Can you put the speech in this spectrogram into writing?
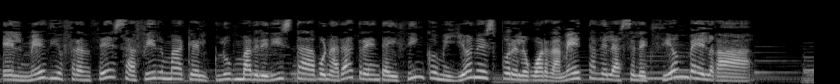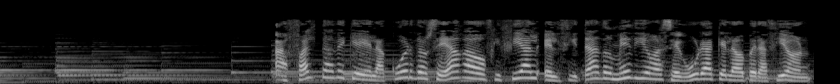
El medio francés afirma que el club madridista abonará 35 millones por el guardameta de la selección belga. A falta de que el acuerdo se haga oficial, el citado medio asegura que la operación,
